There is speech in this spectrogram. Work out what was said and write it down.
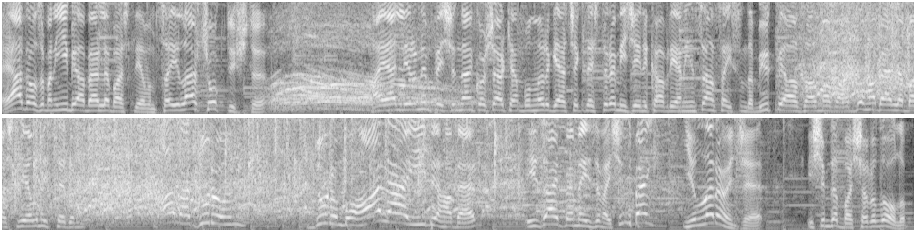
E hadi o zaman iyi bir haberle başlayalım. Sayılar çok düştü. Hayallerinin peşinden koşarken bunları gerçekleştiremeyeceğini kavrayan insan sayısında büyük bir azalma var. Bu haberle başlayalım istedim. Ama durun. Durun bu hala iyi bir haber. İzah etmeme izin ver. Şimdi ben yıllar önce işimde başarılı olup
